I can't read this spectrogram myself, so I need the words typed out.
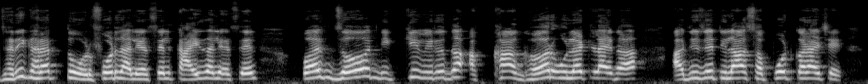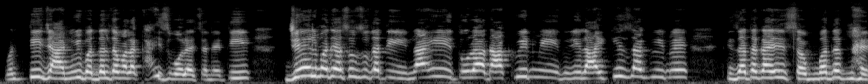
जरी घरात तोडफोड झाली असेल काही झाली असेल पण जो निक्की विरुद्ध अख्खा घर उलटलाय ना आधी जे तिला सपोर्ट करायचे पण ती जान्हवी बद्दल तर मला काहीच बोलायचं नाही. ती जेलमध्ये असून सुद्धा ती नाही तुला दाखवीन मी तुझी लायकीच दाखवीन मी तिचा तर काही संबंधच नाही.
